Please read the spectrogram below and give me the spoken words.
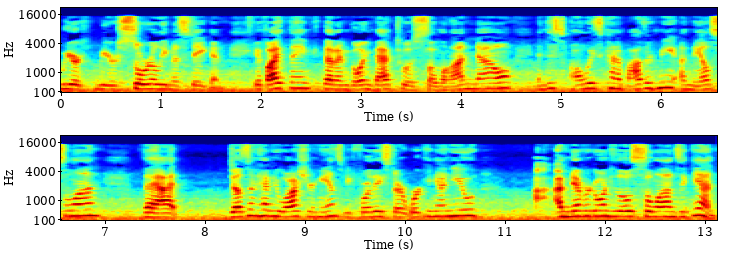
we are we are sorely mistaken. If I think that I'm going back to a salon now, and this always kind of bothered me, a nail salon that doesn't have you wash your hands before they start working on you, I'm never going to those salons again.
